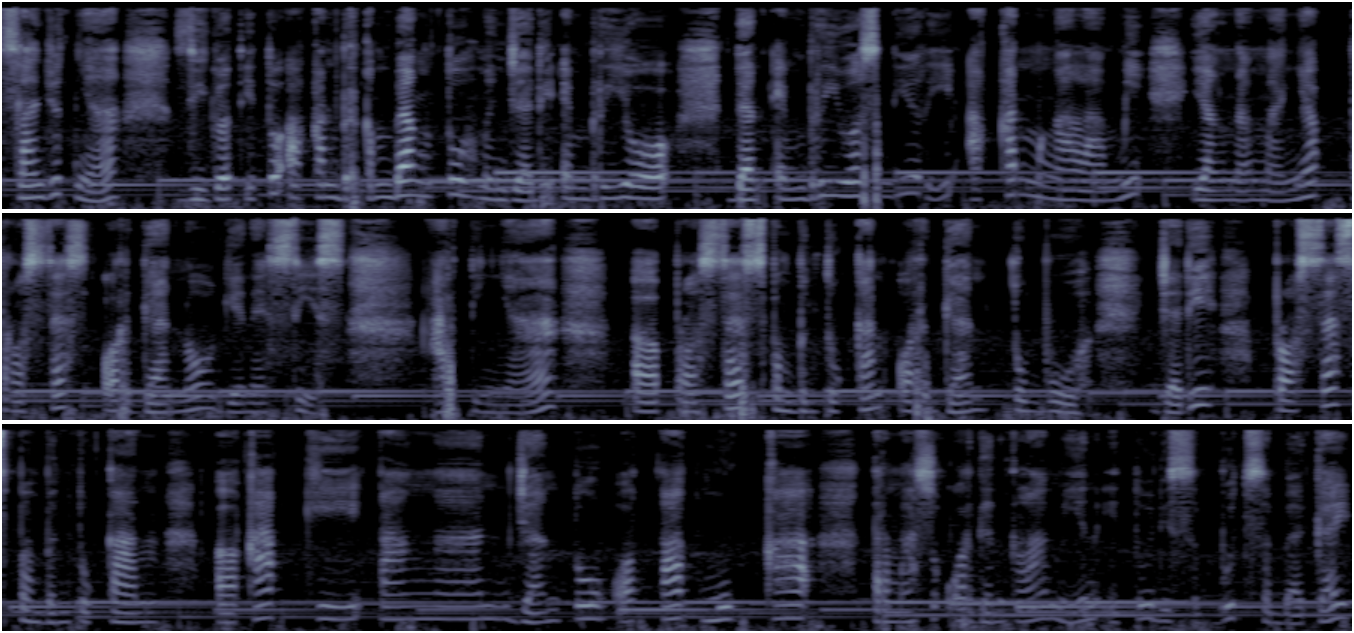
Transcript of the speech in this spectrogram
Selanjutnya, zigot itu akan berkembang tuh menjadi embrio dan embrio sendiri akan mengalami yang namanya proses organogenesis. Artinya, uh, proses pembentukan organ tubuh. Jadi, proses pembentukan uh, kaki, tangan, jantung, otak, muka, termasuk organ kelamin itu disebut sebagai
